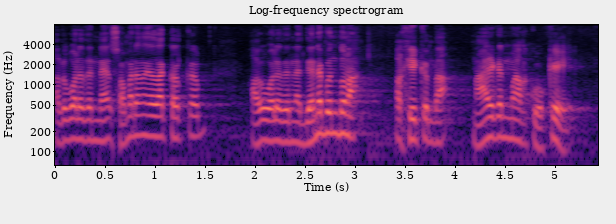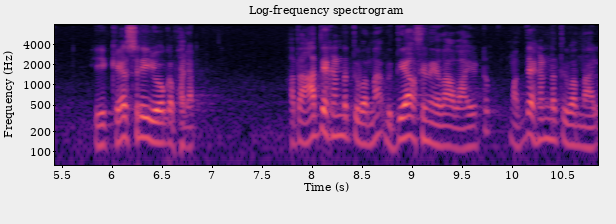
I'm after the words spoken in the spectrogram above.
അതുപോലെ തന്നെ സമര നേതാക്കൾക്കും അതുപോലെ തന്നെ ജനപിന്തുണ അർഹിക്കുന്ന നായകന്മാർക്കുമൊക്കെ ഈ കേസരി യോഗ ഫലം അത് ആദ്യഖണ്ഡത്തിൽ വന്ന വിദ്യാർത്ഥി നേതാവായിട്ടും മധ്യഖണ്ഡത്തിൽ വന്നാൽ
